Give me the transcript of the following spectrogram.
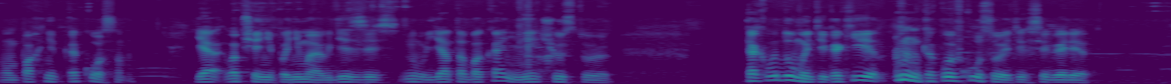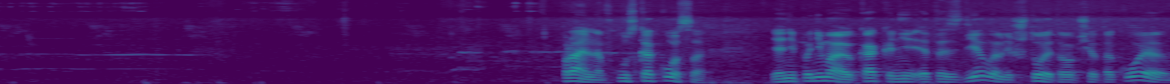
Он пахнет кокосом. Я вообще не понимаю, где здесь... Ну, я табака не чувствую. Как вы думаете, какие, какой вкус у этих сигарет? Правильно, вкус кокоса. Я не понимаю, как они это сделали, что это вообще такое.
